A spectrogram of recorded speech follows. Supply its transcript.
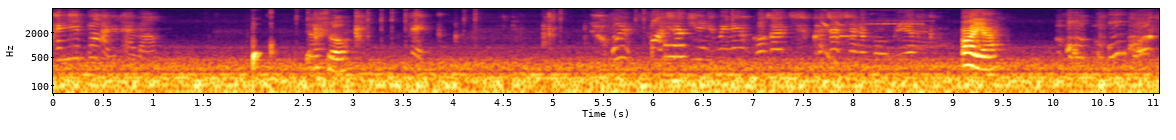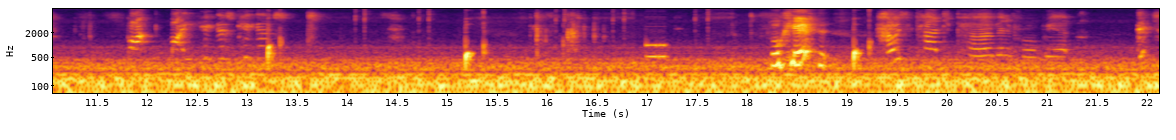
Can you ban Emma? Pick. Wait, my should change my name because cause inappropriate. Oh yeah. Oh, oh God. My, my kickers, kickers. Okay. How is plant perv inappropriate? It's,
